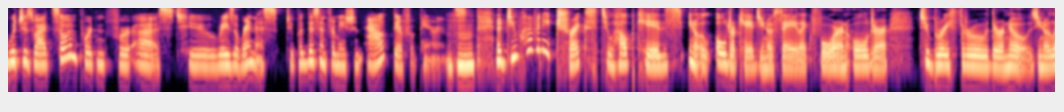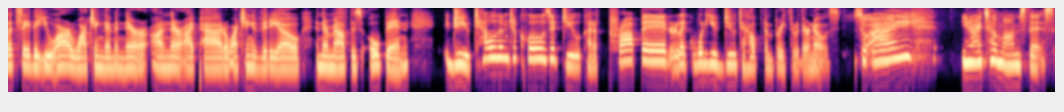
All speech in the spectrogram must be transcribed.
which is why it's so important for us to raise awareness, to put this information out there for parents. Mm-hmm. Now, do you have any tricks to help kids, you know, older kids, you know, say like four and older, to breathe through their nose? You know, let's say that you are watching them and they're on their iPad or watching a video and their mouth is open. Do you tell them to close it? Do you kind of prop it? Or like what do you do to help them breathe through their nose? So I you know, I tell moms this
